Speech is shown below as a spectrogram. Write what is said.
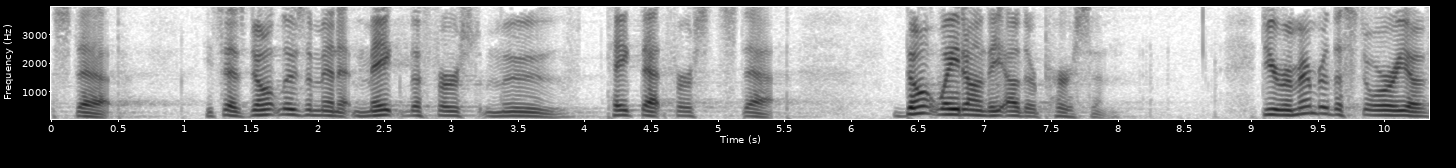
step. He says, Don't lose a minute. Make the first move. Take that first step. Don't wait on the other person. Do you remember the story of,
